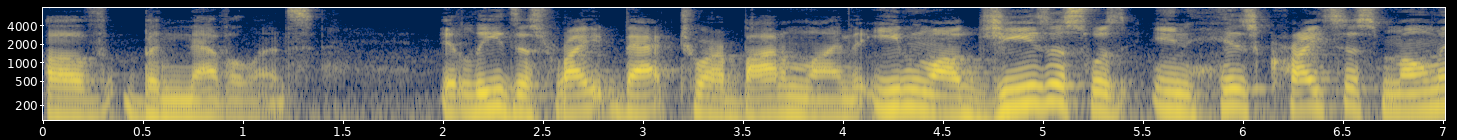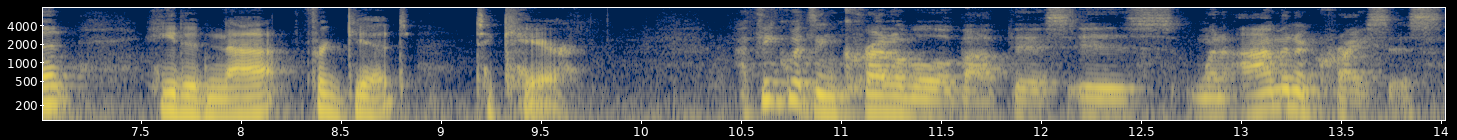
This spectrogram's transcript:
of benevolence. It leads us right back to our bottom line that even while Jesus was in his crisis moment, he did not forget to care. I think what's incredible about this is when I'm in a crisis,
